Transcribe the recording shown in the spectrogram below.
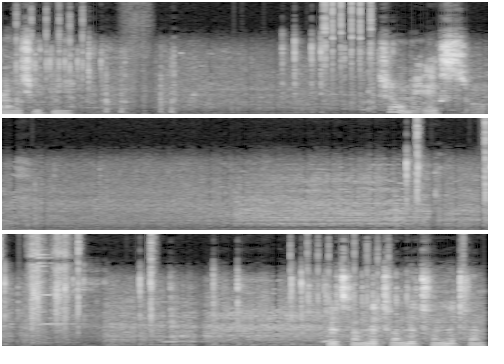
Param hiç bitmiyor. Show me extra. Lütfen, lütfen, lütfen, lütfen.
